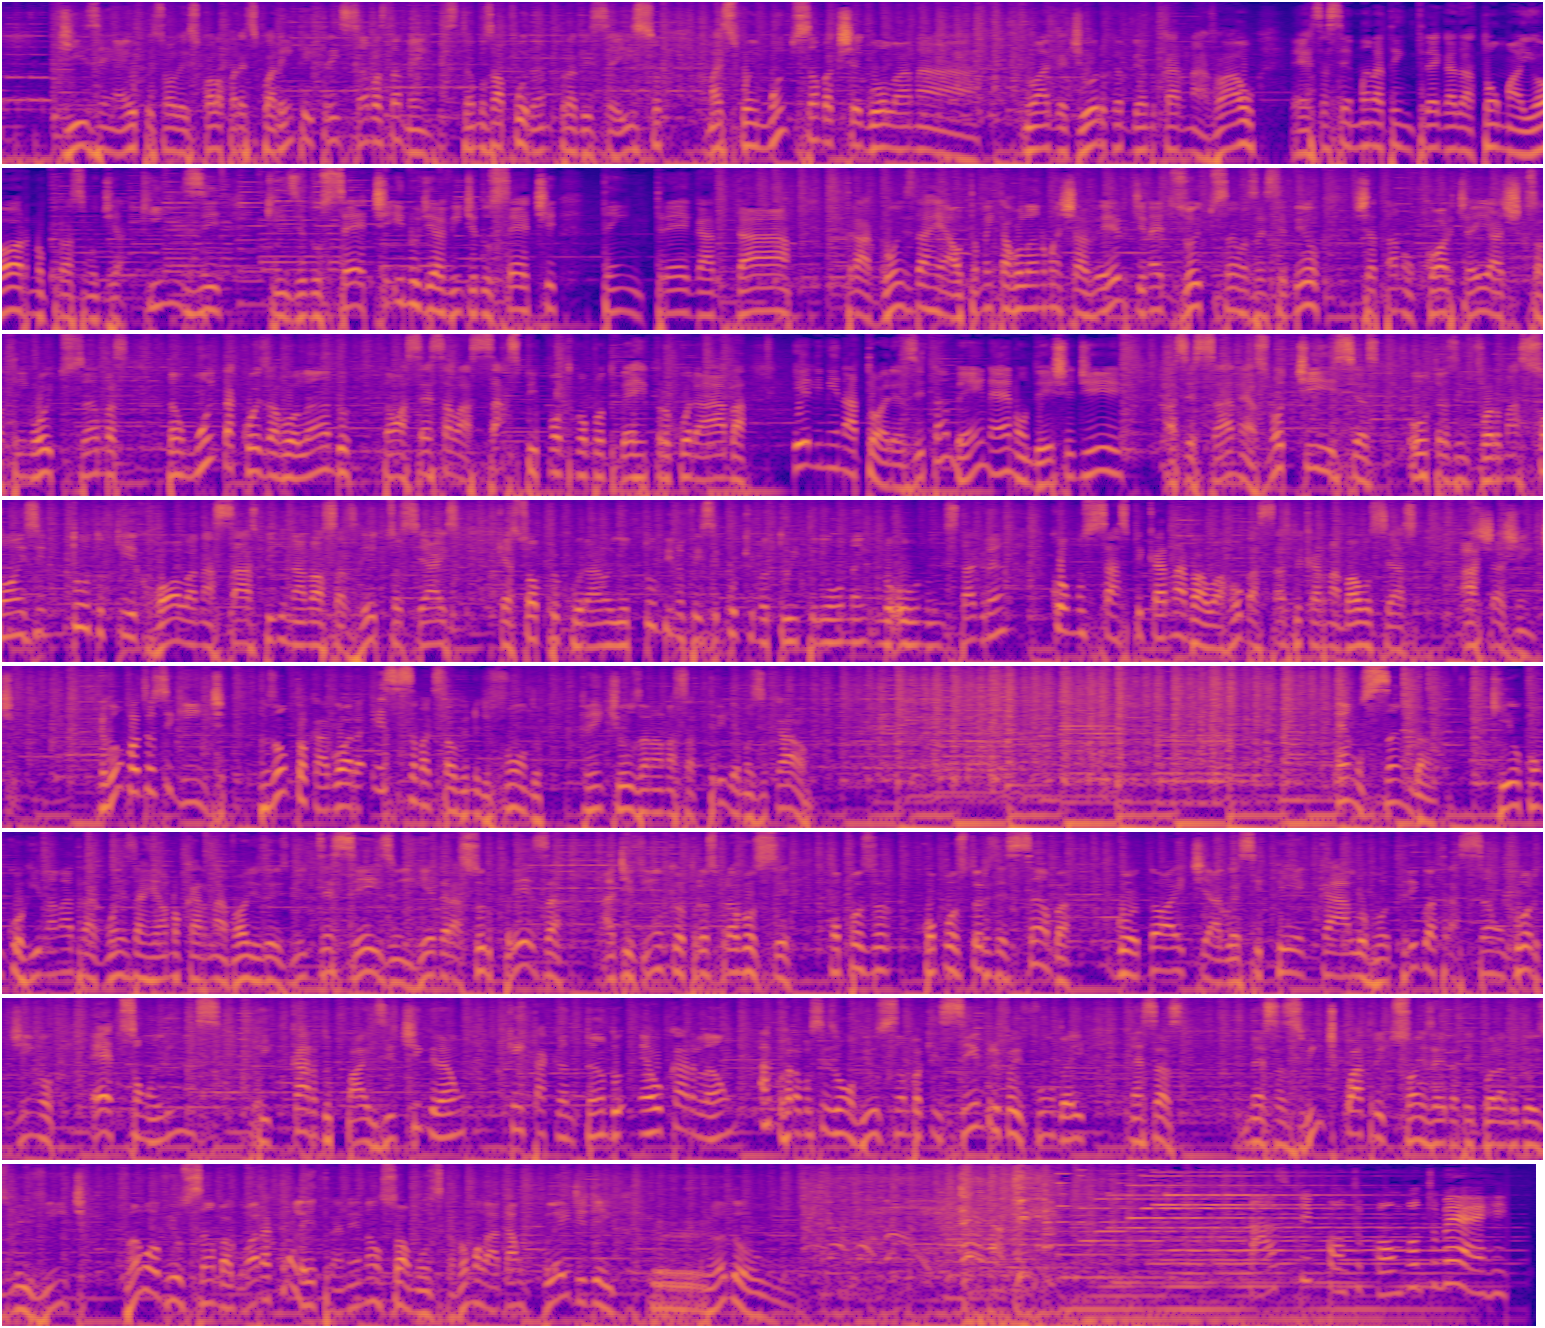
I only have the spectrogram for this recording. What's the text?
dizem aí o pessoal da escola parece 43 sambas também. Estamos apurando para ver se é isso, mas foi muito samba que chegou lá na no Águia de Ouro, campeão do carnaval. Essa semana tem entrega da Tom Maior no próximo dia 15, 15 do 7 e no dia 20 do 7 tem entrega da Dragões da Real. Também tá rolando Mancha Verde, né? 18 sambas recebeu, já tá no corte aí, acho que só tem 8 sambas. Então muita coisa rolando. Então acessa lá sasp.com.br, procura a aba eliminatórias e também, né, não deixe de acessar né, as notícias, outras informações e tudo que rola na SASP e nas nossas redes sociais, que é só procurar no YouTube, no Facebook, no Twitter ou, na, no, ou no Instagram, como SASP Carnaval, arroba SASP Carnaval, você acha, acha a gente. Vamos fazer o seguinte, nós vamos tocar agora esse samba que está ouvindo de fundo, que a gente usa na nossa trilha musical. É um samba que eu concorri lá na Dragões da Real no Carnaval de 2016. O enredo era surpresa. Adivinha o que eu trouxe para você? Compositor, compositores de samba: Godoy, Thiago SP, Galo, Rodrigo Atração, Gordinho, Edson Lins, Ricardo Paz e Tigrão. Quem tá cantando é o Carlão. Agora vocês vão ouvir o samba que sempre foi fundo aí nessas nessas 24 edições aí da temporada 2020. Vamos ouvir o samba agora com letra, né? Não só música. Vamos lá, dar um play DJ Rodou. asp.com.br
